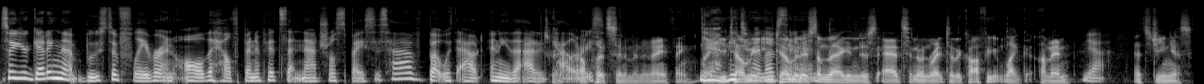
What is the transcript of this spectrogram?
So you're getting that boost of flavor and all the health benefits that natural spices have, but without any of the added calories. I'll put cinnamon in anything. Like Yeah, you me tell too. me, I you tell me there's something I can just add cinnamon right to the coffee. Like I'm in. yeah. That's genius.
